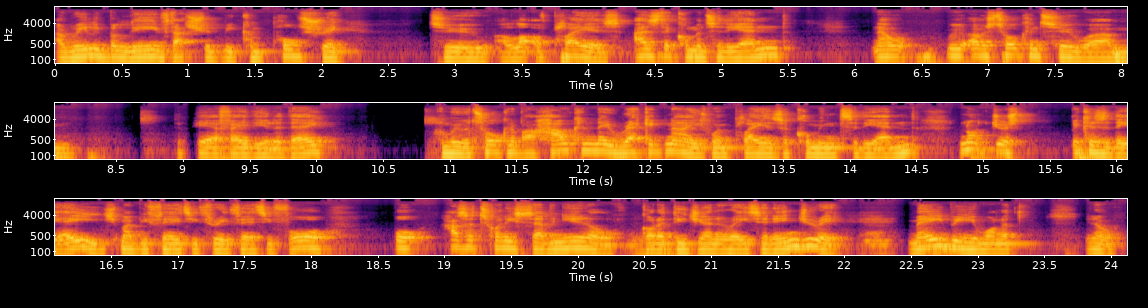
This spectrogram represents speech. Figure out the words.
I really believe that should be compulsory to a lot of players as they're coming to the end. Now, we, I was talking to um, the PFA the other day, and we were talking about how can they recognise when players are coming to the end, not just because of the age, maybe 33, 34, But has a 27 year old got a degenerating injury? Maybe you want to, you know,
